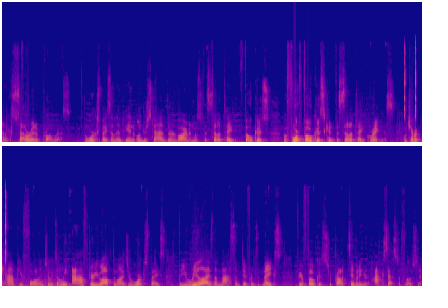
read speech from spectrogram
and accelerated progress. The Workspace Olympian understands their environment must facilitate focus before focus can facilitate greatness. Whichever camp you fall into, it's only after you optimize your workspace that you realize the massive difference it makes for your focus, your productivity, and your access to flow state.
